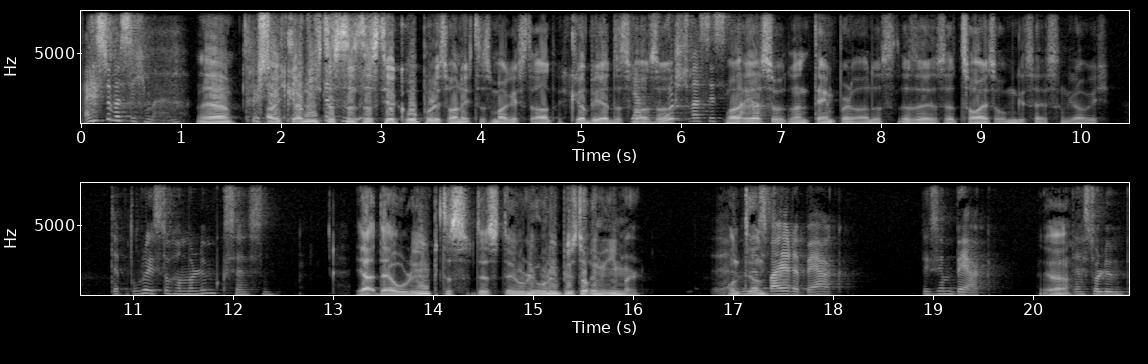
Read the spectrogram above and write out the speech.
Weißt du, was ich meine? Ja, aber ich glaube nicht, dass das das, nicht? das die Akropolis war nicht das Magistrat. Ich glaube eher, das Ja, war so, wurscht, was es war war. eher so ein Tempel, war das. Also es hat Zeus oben gesessen, glaube ich. Der Bruder ist doch am Olymp gesessen. Ja, der Olymp, das, das, der Olymp ist doch im Himmel. Und- das und- war ja der Berg. Das ist ja ein Berg. Ja, Der ist Olymp.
